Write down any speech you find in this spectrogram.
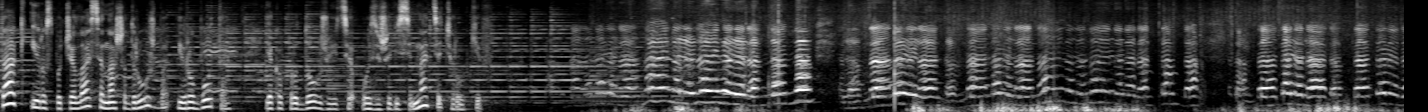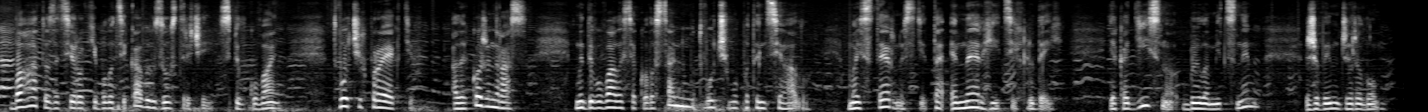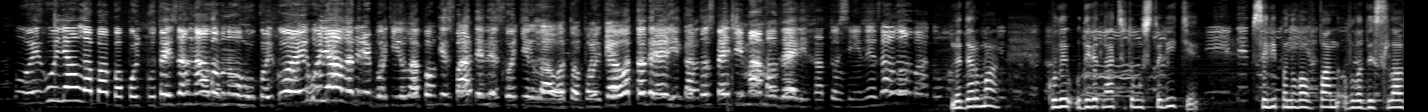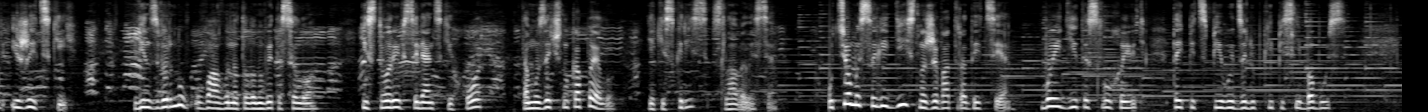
Так і розпочалася наша дружба і робота, яка продовжується ось вже 18 років. Багато за ці роки було цікавих зустрічей, спілкувань, творчих проєктів, але кожен раз ми дивувалися колосальному творчому потенціалу, майстерності та енергії цих людей, яка дійсно била міцним живим джерелом. Гуляла баба польку, та й загнала в ногу кольку. Ой, гуляла, дріботіла, поки спати не схотіла. Ото польки, ото дрері, тато з печі, мама в двері, тато сіни за лопату. Недарма, коли у 19 столітті в селі панував пан Владислав Іжицький, він звернув увагу на талановите село і створив селянський хор та музичну капелу, які скрізь славилися. У цьому селі дійсно жива традиція, бо і діти слухають та й підспівують залюбки пісні бабусь.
